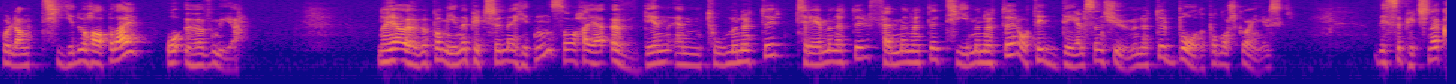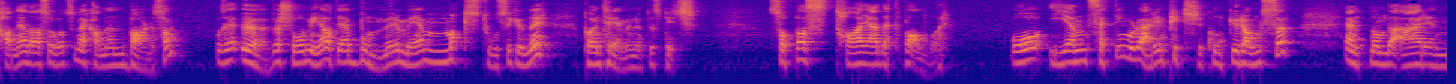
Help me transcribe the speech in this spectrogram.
hvor lang tid du har på deg, og øv mye. Når jeg øver på mine pitcher med Hidden, så har jeg øvd inn en to minutter, tre minutter, fem minutter, ti minutter og til dels en 20 minutter, både på norsk og engelsk. Disse pitchene kan jeg da så godt som jeg kan en barnesang. Og så jeg øver så mye at jeg bommer med maks to sekunder på en treminutters pitch. Såpass tar jeg dette på alvor. Og i en setting hvor du er i en pitchekonkurranse, Enten om det er en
